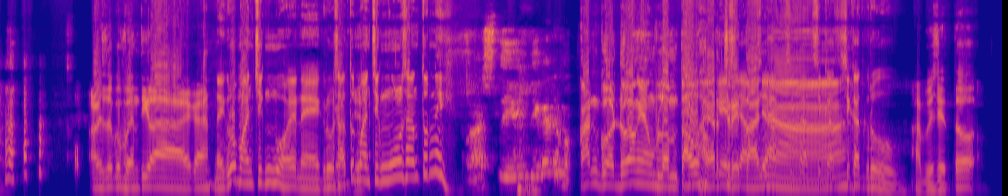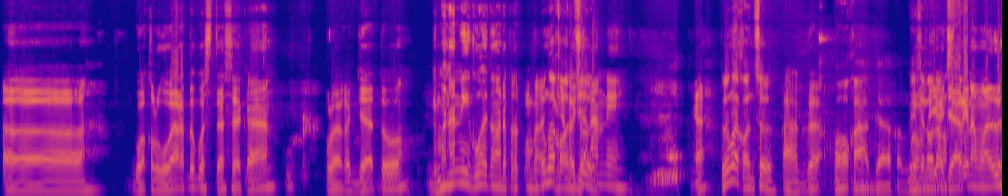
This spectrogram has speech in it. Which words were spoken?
habis itu gua berhenti lah ya kan. Negro mancing mulu, eh, Negro satu Iya. mancing mulu santun nih. Pasti dia kan emang Kan gua doang yang belum tahu hair siap, ceritanya. siap. Sikat, sikat, sikat, Bro. Habis itu eh gua keluar tuh gua stres ya kan. Keluar kerja tuh. Gimana nih gua nggak dapet Lu nggak konsul? kerjaan nih. Lu gak konsul? Kagak. Oh, kagak. Belum Biasanya kan orang diajarin sama lu.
